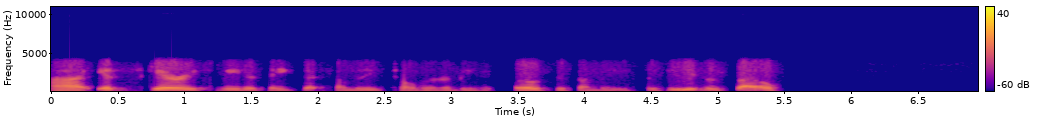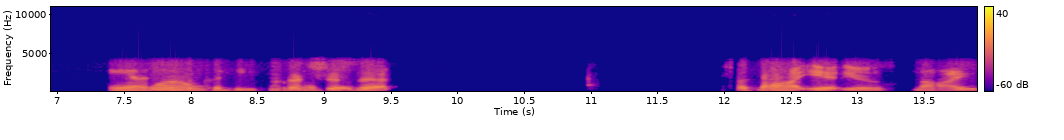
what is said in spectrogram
Uh, it's scary to me to think that some of these children are being exposed to some of these diseases, though, and Well, could be That's just it. What's that? Why it is nice.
